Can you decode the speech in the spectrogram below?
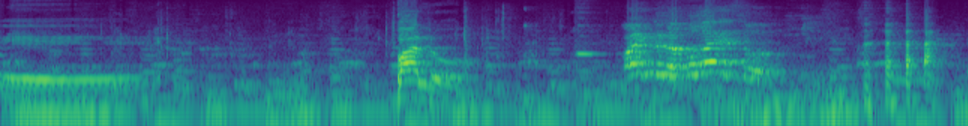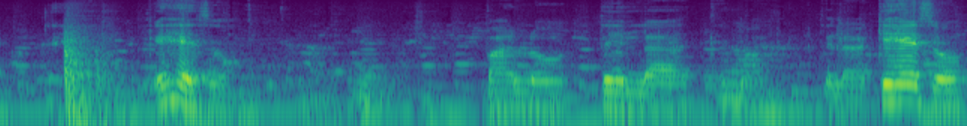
Eh... Palo. Michael, apaga eso. ¿Qué es eso? Palo, tela, tela, tela. ¿Qué es eso?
